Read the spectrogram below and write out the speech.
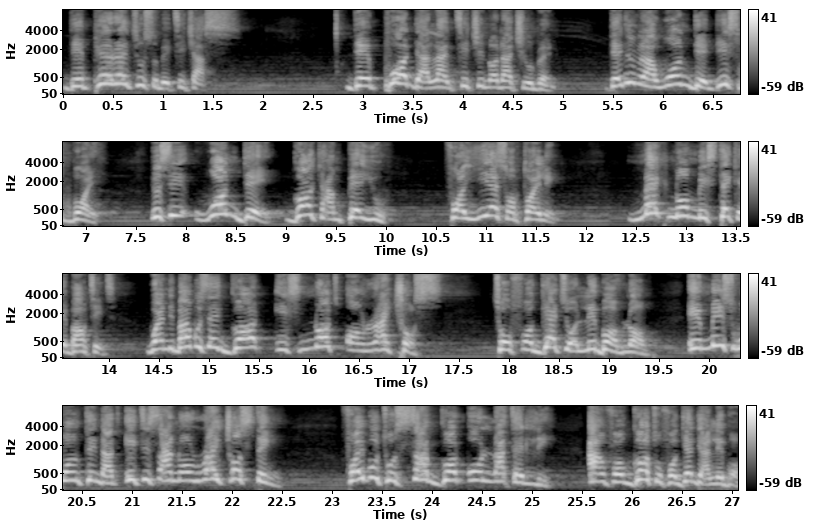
The parents used to be teachers. They poured their life teaching other children. They knew that one day this boy, you see, one day God can pay you for years of toiling. Make no mistake about it. When the Bible says God is not unrighteous to forget your labor of love, it means one thing that it is an unrighteous thing for people to serve God wholeheartedly and for God to forget their labor.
